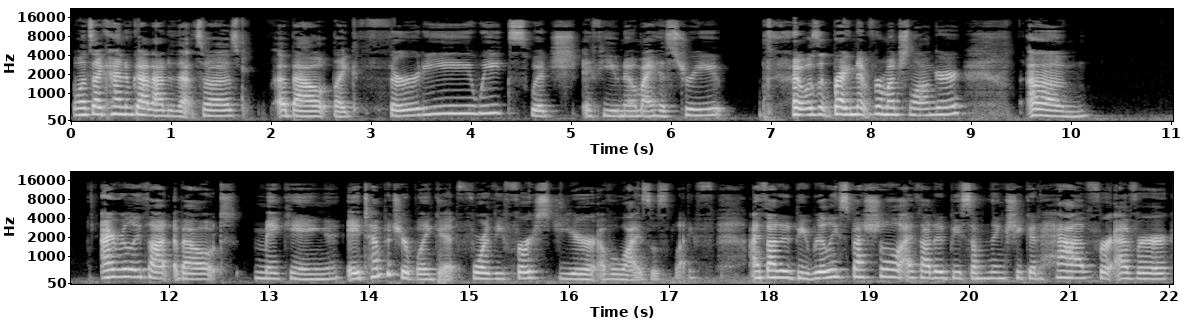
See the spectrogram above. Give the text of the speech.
once I kind of got out of that, so I was about like 30 weeks, which if you know my history, I wasn't pregnant for much longer. Um, I really thought about making a temperature blanket for the first year of Eliza's life. I thought it'd be really special. I thought it'd be something she could have forever.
